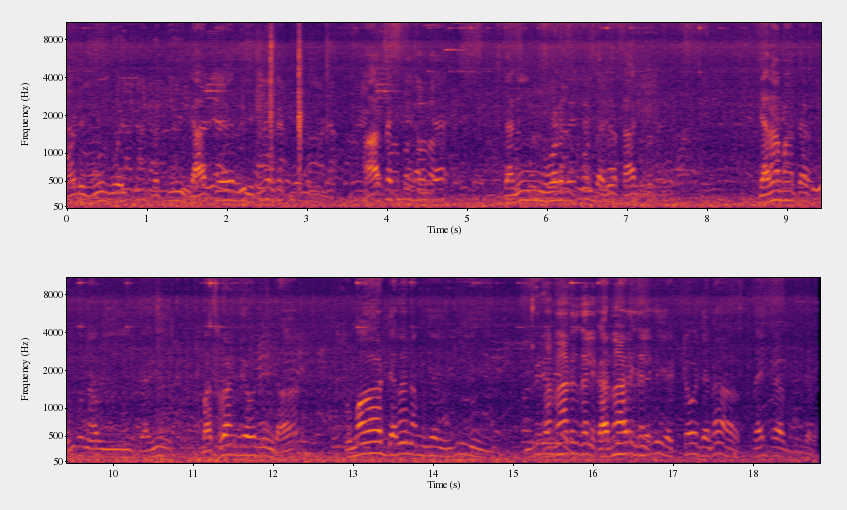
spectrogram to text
ನೋಡಿ ಊರಿಗೆ ಹೋಯ್ತು. ಪ್ರತಿ ಜಾತ್ರೆ ಆಸಕ್ತಿ ನಮಗೆ. ದನಿ ನೋಡಬೇಕು ಜನ ಸಾಕಬೇಕು. ಜನ ಮಾತಾಡ್ಕೊಂಡು ನಾವು ಈ ದನಿ ಬಸವಣ್ಣ ದೇವರಿಂದ ಸುಮಾರು ಜನ ನಮಗೆ ಇಡೀ ಕರ್ನಾಟಕದಲ್ಲಿ- ಕರ್ನಾಟಕದಲ್ಲಿ ಎಷ್ಟೋ ಜನ ಸ್ನೇಹಿತರಾಗ್ಬಿಟ್ಟಿದ್ದಾರೆ.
